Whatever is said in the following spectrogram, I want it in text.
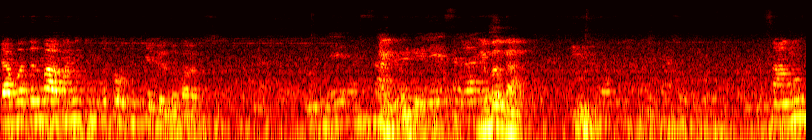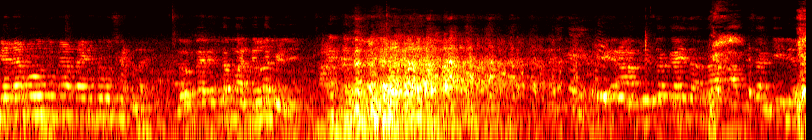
त्याबद्दल बाबांनी तुमचं कौतुक केलं होतं बरं हे बघा. सांगून गेल्यामुळे तुम्ही आता इथे बसू शकलाय. लव्ह मॅरेजला मान्यता मिळली. हे आमचं काय झालं? आमचा केलेला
